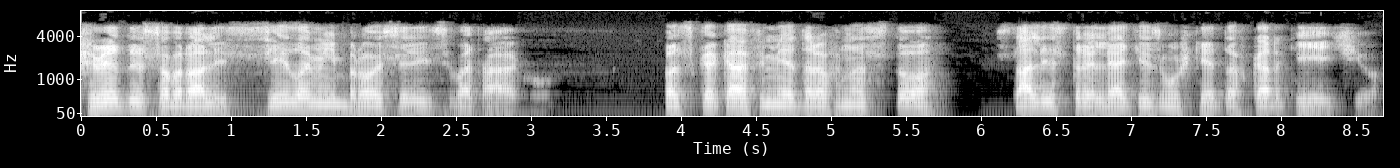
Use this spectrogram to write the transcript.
Шведы собрались силами и бросились в атаку. Подскакав метров на сто, стали стрелять из мушкетов картечью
